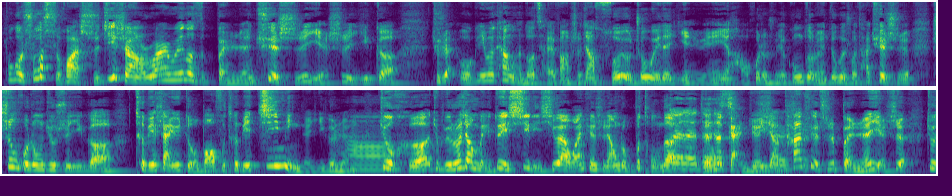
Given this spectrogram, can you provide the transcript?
不过说实话，实际上 Ryan Reynolds 本人确实也是一个，就是我因为看过很多采访，实际上所有周围的演员也好，或者说一些工作人员都会说，他确实生活中就是一个特别善于抖包袱、特别机敏的一个人，哦就和就比如说像美队戏里戏外完全是两种不同的人的感觉一样。他确实本人也是，就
